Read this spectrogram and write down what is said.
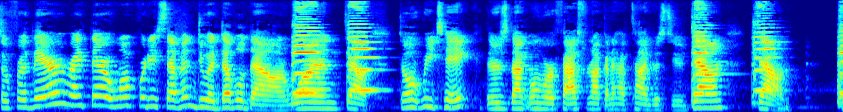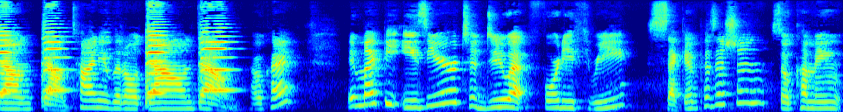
So for there, right there at 147, do a double down. One, down. Don't retake. There's not when we're fast, we're not going to have time. Just do down, down, down, down. Tiny little down, down. Okay? It might be easier to do at 43 second position. So coming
